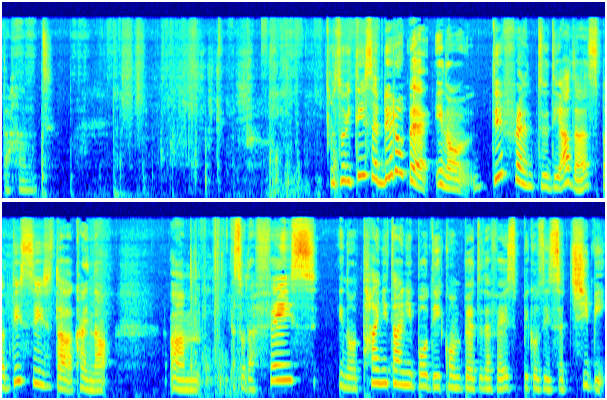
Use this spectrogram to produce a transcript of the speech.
the hand so it is a little bit you know different to the others but this is the kind of um so the face you know tiny tiny body compared to the face because it's a chibi.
